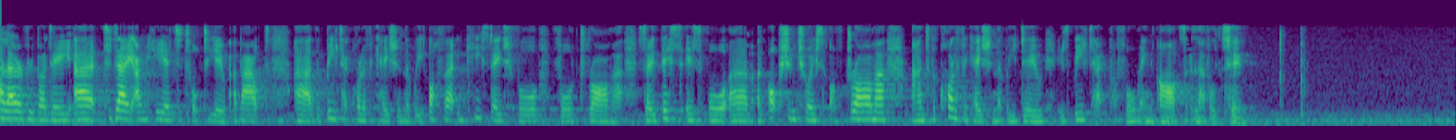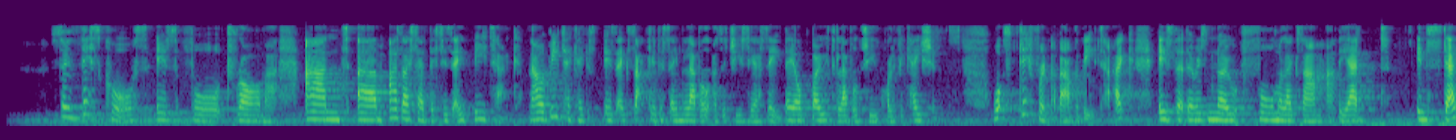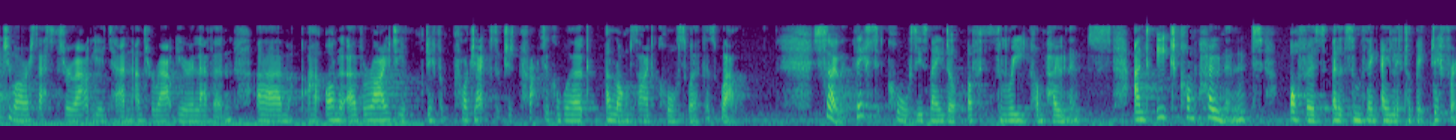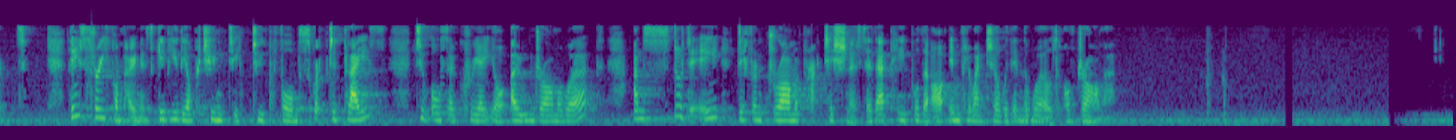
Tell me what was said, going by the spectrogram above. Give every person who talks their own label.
Speaker 1: Hello everybody. Uh, today I'm here to talk to you about uh, the BTEC qualification that we offer in Key Stage 4 for drama. So this is for um, an option choice of drama and the qualification that we do is BTEC Performing Arts Level 2. So this course is for drama and um, as I said this is a BTEC. Now a BTEC is exactly the same level as a GCSE. They are both level 2 qualifications. What's different about the BTEC is that there is no formal exam at the end. Instead, you are assessed throughout year 10 and throughout year 11 um, on a variety of different projects such as practical work alongside coursework as well. So this course is made up of three components and each component offers something a little bit different. These three components give you the opportunity to perform scripted plays, to also create your own drama work and study different drama practitioners. So they're people that are influential within the world of drama.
